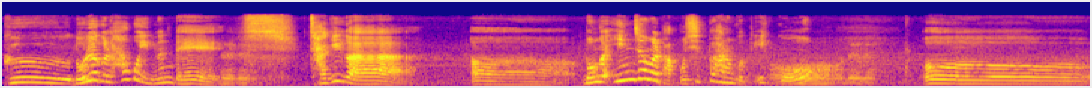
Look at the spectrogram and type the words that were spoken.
그 노력을 하고 있는데 네네. 자기가 어 뭔가 인정을 받고 싶어 하는 것도 있고 어, 네네. 어막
